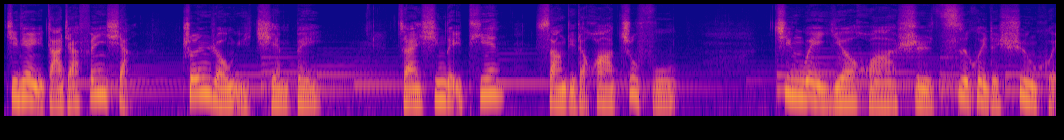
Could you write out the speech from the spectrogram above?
今天与大家分享尊荣与谦卑。在新的一天，上帝的话祝福：敬畏耶和华是智慧的训诲，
